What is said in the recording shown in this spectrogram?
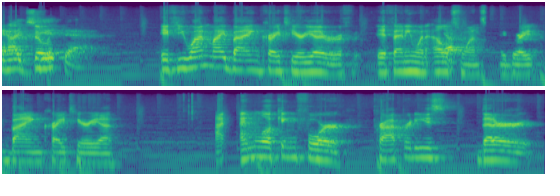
and i so get that. if you want my buying criteria or if, if anyone else yep. wants my buying criteria I, i'm looking for properties that are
